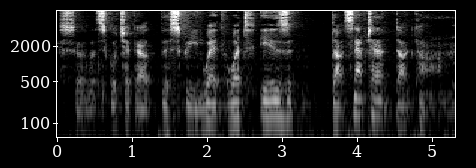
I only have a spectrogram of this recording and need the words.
So let's go check out this screen. What, what is .snapchat.com?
